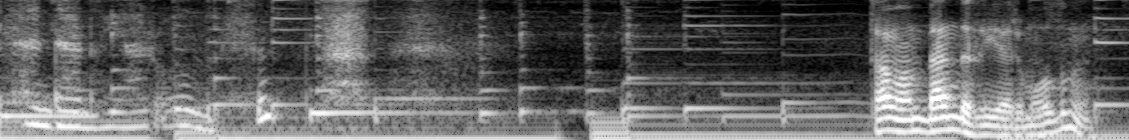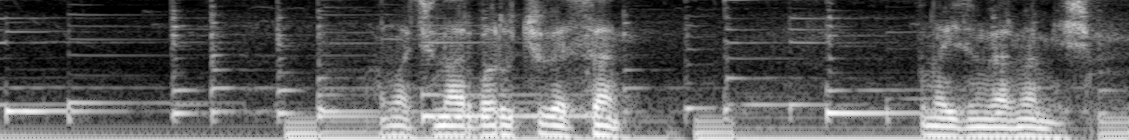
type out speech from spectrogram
Senden hıyar olmasın. Tamam ben de hıyarım oldu mu? Ama Çınar Barutçu ve sen. Buna izin vermem Yeşim.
